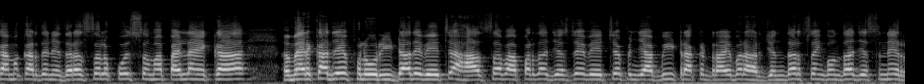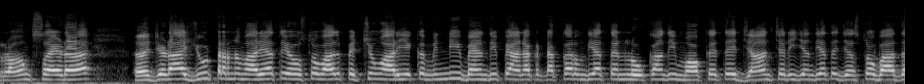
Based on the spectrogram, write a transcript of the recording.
ਕੰਮ ਕਰਦੇ ਨੇ। ਦਰਅਸਲ ਕੁਝ ਸਮਾਂ ਪਹਿਲਾਂ ਇੱਕ ਅਮਰੀਕਾ ਦੇ ਫਲੋਰੀਡਾ ਦੇ ਵਿੱਚ ਹਾਦਸਾ ਵਾਪਰਦਾ, ਜਿਸ ਦੇ ਵਿੱਚ ਪੰਜਾਬੀ ਟਰੱਕ ਡਰਾਈਵਰ ਹਰਜਿੰਦਰ ਸਿੰਘ ਹੁੰਦਾ, ਜਿਸ ਨੇ ਰੋਂਗ ਸਾਈਡ ਜਿਹੜਾ ਯੂ ਟਰਨ ਮਾਰਿਆ ਤੇ ਉਸ ਤੋਂ ਬਾਅਦ ਪਿੱਛੋਂ ਆ ਰਹੀ ਇੱਕ ਮਿੰਨੀ ਬੈਨ ਦੀ ਭਿਆਨਕ ਟੱਕਰ ਹੁੰਦੀ ਹੈ ਤਿੰਨ ਲੋਕਾਂ ਦੀ ਮੌਕੇ ਤੇ ਜਾਨ ਚਲੀ ਜਾਂਦੀ ਹੈ ਤੇ ਜਿਸ ਤੋਂ ਬਾਅਦ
